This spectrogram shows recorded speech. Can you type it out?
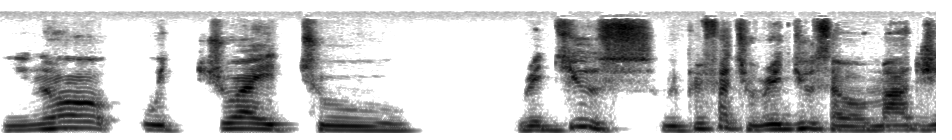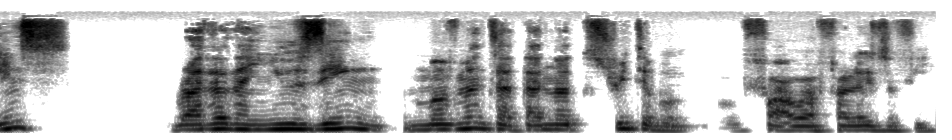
you know, we try to reduce. We prefer to reduce our margins rather than using movements that are not suitable for our philosophy.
